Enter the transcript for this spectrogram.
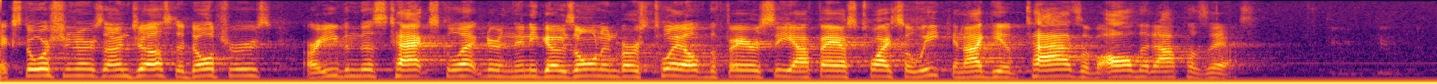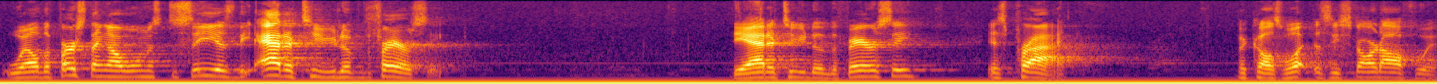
extortioners, unjust, adulterers, or even this tax collector. And then he goes on in verse 12 the Pharisee, I fast twice a week and I give tithes of all that I possess. Well, the first thing I want us to see is the attitude of the Pharisee. The attitude of the Pharisee is pride. Because what does he start off with?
